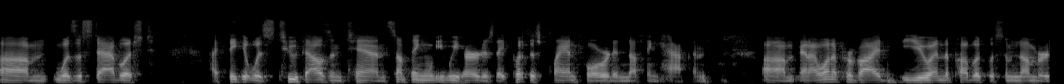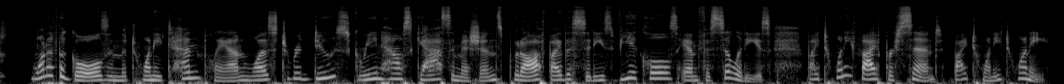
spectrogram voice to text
um, was established, I think it was 2010, something we, heard is they put this plan forward and nothing happened. Um, and I want to provide you and the public with some numbers. One of the goals in the 2010 plan was to reduce greenhouse gas emissions put off by the city's vehicles and facilities by 25% by 2020.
